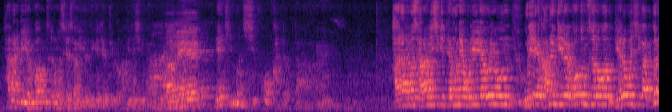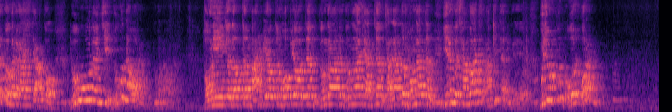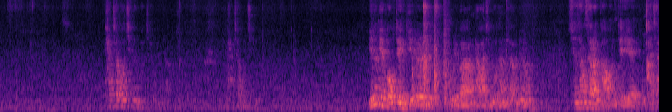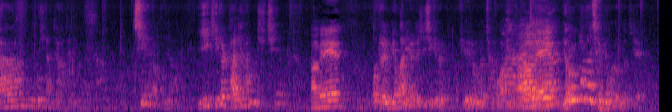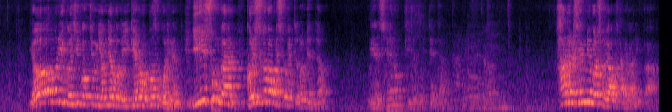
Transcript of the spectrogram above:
하나님의 영광스러운 세상이 열리게 될 줄로 믿으시기 바랍니다. 아멘. 내 짐은 쉽고 가볍다. 하나님은 사랑이시기 때문에 우리의 어려운 우리의 가는 길을 고통스러운 괴로운 시간 그런 거 허락하시지 않고 누구든지 누구 나 오라 누구 나 오라. 돈이 있든 없든 많이 배웠든 못 배웠든 건강하든 건강하지 않든 잘났든 못났든 이런 거 상관하지 않겠다는 거예요. 무조건 오, 오라는 팔자 고치는 거죠 그냥. 팔자 고치는 거. 이렇게 복된 길을 우리가 나가지 못한다면 세상 사람 가운데에 가장 무시한 자가 되는 겁니다. 지혜가 뭐냐? 이 길을 발견하는 것이 지혜입니다. 아멘. 오늘 명안이 열려지시기를 주의 이름으로 축복합니다. 아멘. 영원한 생명을 얻는데 영원히 근심 걱정 염려 이 괴로움을 벗어버리는 이 순간 그리스도가 우리 속에 들어오면요 우리는 새로운 피조물이 된다는 거예요. 하늘 생명을 소유하고 살아가니까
